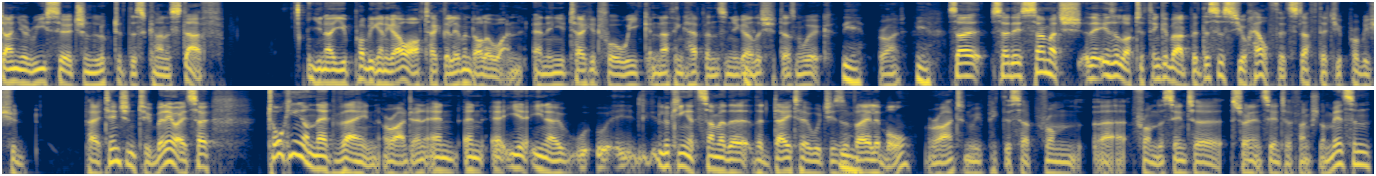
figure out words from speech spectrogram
done your research and looked at this kind of stuff, you know, you're probably going to go, oh, I'll take the $11 one. And then you take it for a week and nothing happens and you go, this shit doesn't work. Yeah. Right. Yeah. So, so there's so much, there is a lot to think about, but this is your health. It's stuff that you probably should pay attention to. But anyway, so talking on that vein, all right, and, and, and uh, you, you know, w- w- looking at some of the, the data which is available, right, and we picked this up from, uh, from the Centre, Australian Centre of Functional Medicine,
